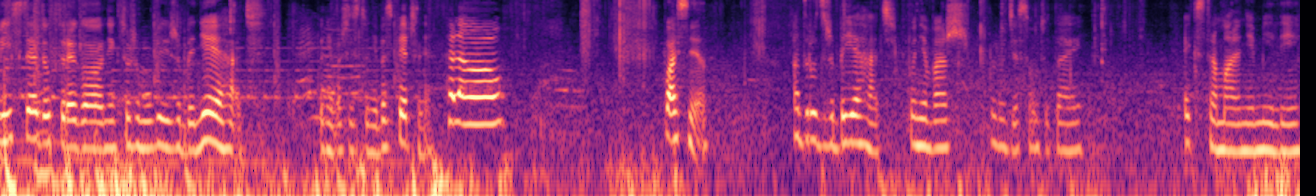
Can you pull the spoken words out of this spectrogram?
Miejsce, do którego niektórzy mówili, żeby nie jechać, ponieważ jest tu niebezpiecznie. Hello! Właśnie. A drudzy, żeby jechać, ponieważ ludzie są tutaj ekstremalnie mili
